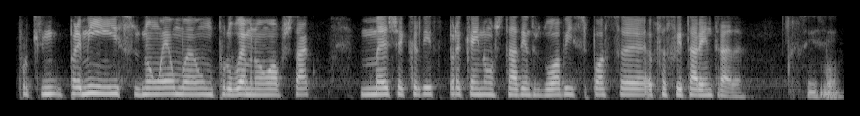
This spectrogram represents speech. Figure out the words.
porque para mim isso não é uma, um problema, não é um obstáculo, mas acredito que para quem não está dentro do hobby isso possa facilitar a entrada. Sim, sim. Bom,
